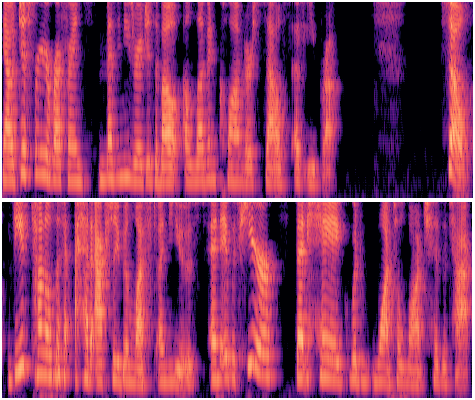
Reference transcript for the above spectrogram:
Now, just for your reference, Messines Ridge is about 11 kilometers south of Ypres. So, these tunnels have- had actually been left unused, and it was here that Haig would want to launch his attack.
